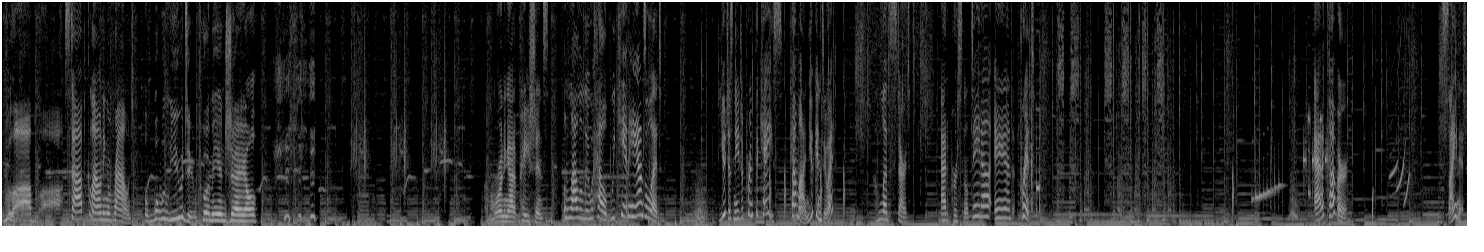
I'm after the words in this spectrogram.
Blah, blah. Stop clowning around. What will you do? Put me in jail? I'm running out of patience. LaLiLu, help. We can't handle it. You just need to print the case. Come on, you can do it. Let's start. Add personal data and print. Add a cover. Sign it.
